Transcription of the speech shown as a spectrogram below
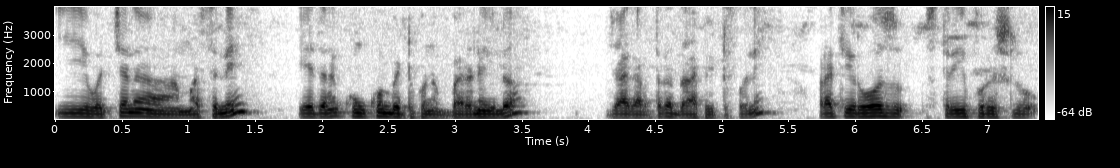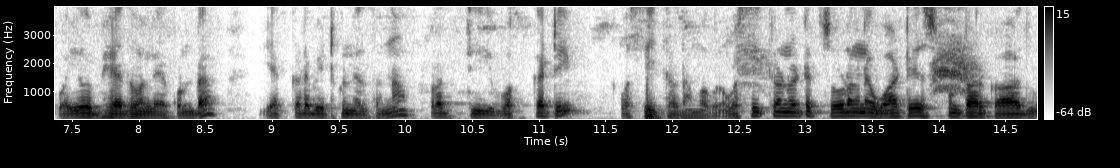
ఈ వచ్చిన మసిని ఏదైనా కుంకుమ పెట్టుకున్న భరణిలో జాగ్రత్తగా దాపెట్టుకొని ప్రతిరోజు స్త్రీ పురుషులు వయోభేదం లేకుండా ఎక్కడ పెట్టుకుని వెళ్తున్నా ప్రతి ఒక్కటి వశీకరణ మగును వశీకరణ అంటే చూడగానే వాటేసుకుంటారు కాదు.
